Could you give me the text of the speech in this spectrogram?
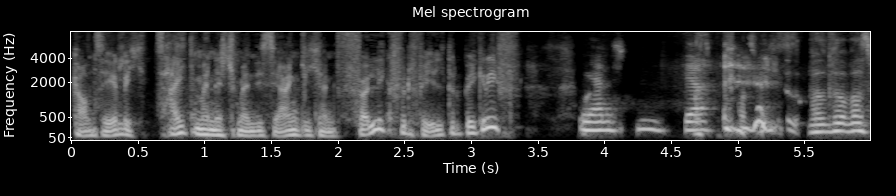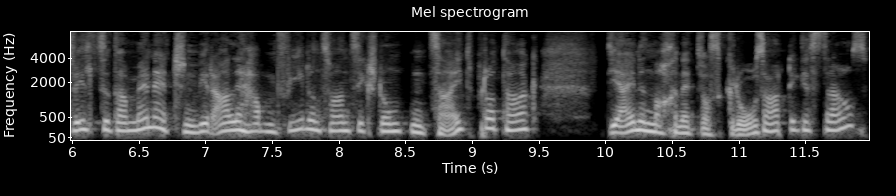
ganz ehrlich, Zeitmanagement ist ja eigentlich ein völlig verfehlter Begriff. Ja, das stimmt. Ja. Was, was, willst du, was, was, willst du, da managen? Wir alle haben 24 Stunden Zeit pro Tag. Die einen machen etwas Großartiges draus,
